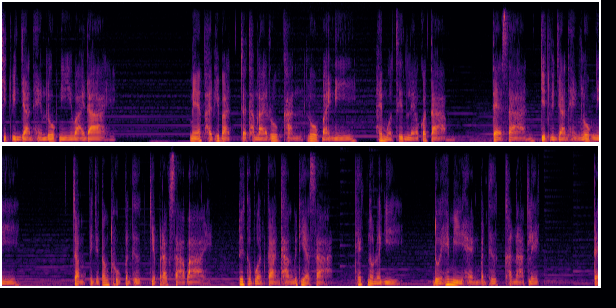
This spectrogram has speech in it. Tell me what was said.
จิตวิญญาณแห่งโลกนี้ไว้ได้ แม้ภัยพิบัติจะทำลายรูปขันโลกใบนี้ ให้หมดสิ้นแล้วก็ตาม แต่สารจิตวิญญาณแห่งโลกนี้จำเป็นจะต้องถูกบันทึกเก็บรักษาไว้ ด้วยกระบวนการทางวิทยาศาสตร์ เทคโนโลยี โดยให้มีแห่งบันทึกขนาดเล็ก แต่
